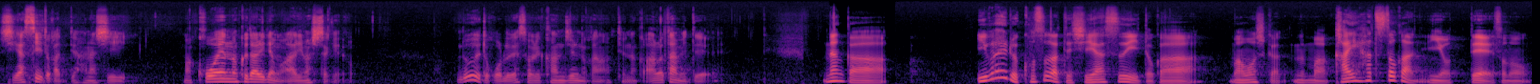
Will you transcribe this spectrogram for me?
しやすいとかっていう話、まあ、講演のくだりでもありましたけどどういうところでそれ感じるのかなっていうなんか改めて。なんかいわゆる子育てしやすいとか、まあ、もしくは、まあ、開発とかによってその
